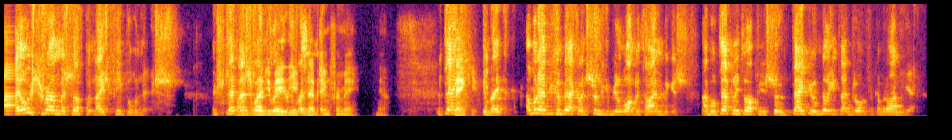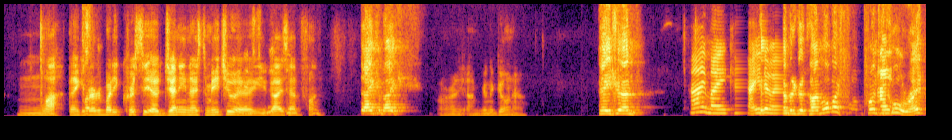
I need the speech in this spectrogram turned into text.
I always surround myself with nice people in this. That- that's I'm glad you made the a friend of exception for me. Yeah. Thank, Thank you, you. Mike. I want to have you come back on soon. Give you a longer time because I will definitely talk to you soon. Thank you a million times over for coming on here. Mwah. Thank you for everybody. Chrissy, uh, Jenny, nice to meet you. Uh, Nice you meet guys you. have fun. Thank you, Mike. All right, I'm gonna go now. Hey, Jen. Hi, Mike. How you doing? Having a good time. All my f- friends are I- cool, right?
